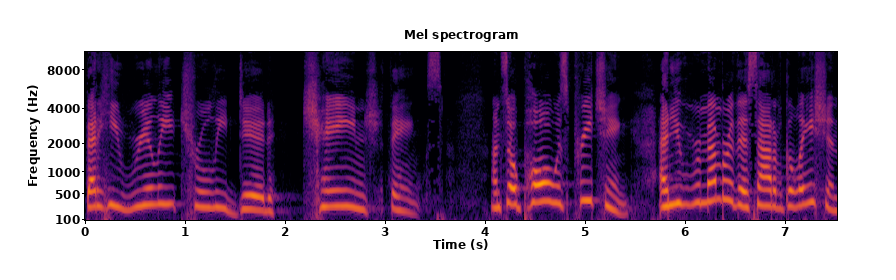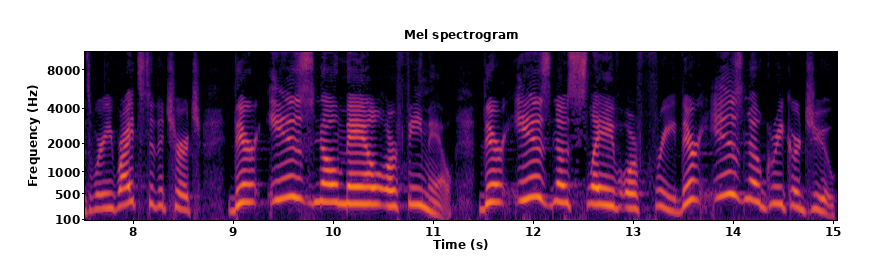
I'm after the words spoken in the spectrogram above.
that he really truly did change things and so Paul was preaching. And you remember this out of Galatians, where he writes to the church there is no male or female, there is no slave or free, there is no Greek or Jew.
